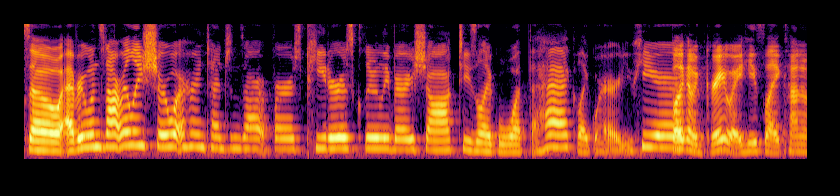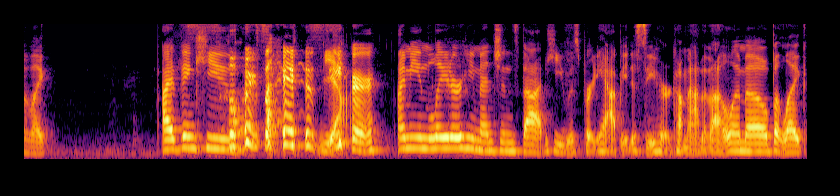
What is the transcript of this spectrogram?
so everyone's not really sure what her intentions are at first. Peter is clearly very shocked. He's like, "What the heck? Like, why are you here?" but like in a great way he's like kind of like I think he's so excited to see Yeah. her I mean, later he mentions that he was pretty happy to see her come out of that limo, but like,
